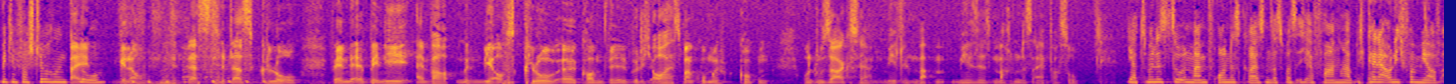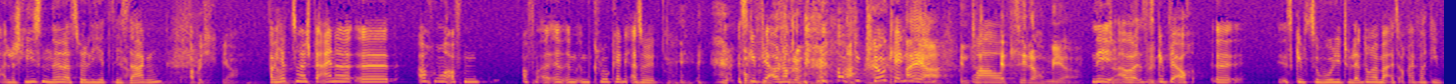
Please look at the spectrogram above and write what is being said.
Mit dem verstörenden Klo. Weil, genau, das, das Klo. Wenn äh, Benny einfach mit mir aufs Klo äh, kommen will, würde ich auch erstmal komisch gucken. Und du sagst ja, Mädels, Mädels machen das einfach so. Ja, zumindest so in meinem Freundeskreis und das, was ich erfahren habe. Ich kann ja auch nicht von mir auf alle schließen, ne? das will ich jetzt nicht ja. sagen. Aber ich, ja. Aber ich habe zum Beispiel eine, äh, auch nur auf dem auf, äh, im, im, Klo kennen. Also es gibt ja auch noch auf dem Klo kennen. Ah ja, wow. erzähl doch mehr. Nee, bitte. aber es gibt ja auch, äh, es gibt sowohl die Toilettenräume als auch einfach die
